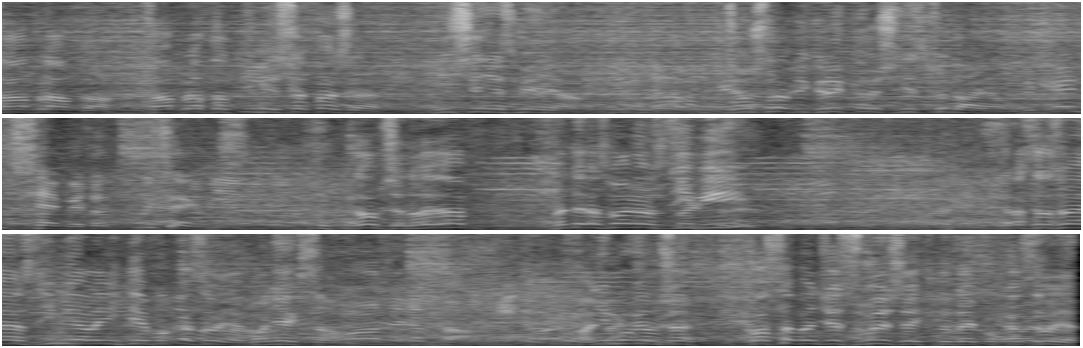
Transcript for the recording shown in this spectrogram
Cała prawda. Cała prawda o Timie Szeferze. Nic się nie zmienia. Wciąż robi gry, które się nie sprzedają. Kręć siebie, to twój serwis. Dobrze, no ja będę rozmawiał z nimi. Teraz rozmawiam z nimi, ale ich nie pokazuję, bo nie chcą. Oni mówią, że Kosa będzie zły, że ich tutaj pokazuje.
